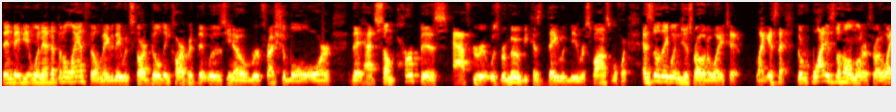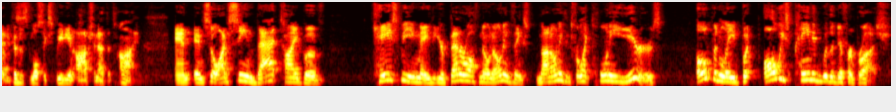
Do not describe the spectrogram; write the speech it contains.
then maybe it wouldn't end up in a landfill. Maybe they would start building carpet that was, you know, refreshable or that had some purpose after it was removed because they would be responsible for it. As though they wouldn't just throw it away too. Like is that the, why does the homeowner throw it away? Because it's the most expedient option at the time. And, and so I've seen that type of case being made that you're better off not owning things, not owning things for like 20 years openly, but always painted with a different brush.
